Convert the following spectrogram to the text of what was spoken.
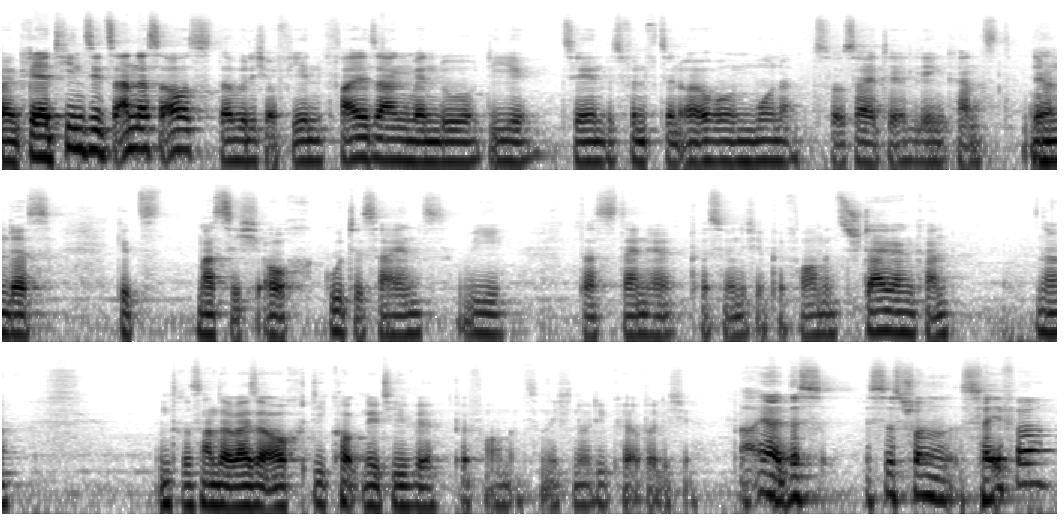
Beim Kreatin sieht es anders aus. Da würde ich auf jeden Fall sagen, wenn du die 10 bis 15 Euro im Monat zur Seite legen kannst, nimm Ja. das. Gibt es massig auch gute Science, wie das deine persönliche Performance steigern kann. Ne? Interessanterweise auch die kognitive Performance, nicht nur die körperliche. Ah ja, das, ist das schon safer,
